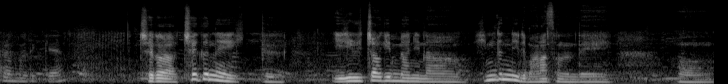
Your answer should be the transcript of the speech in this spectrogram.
그런 걸 느껴요? 제가 최근에 그 일적인 면이나 힘든 일이 많았었는데 어,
